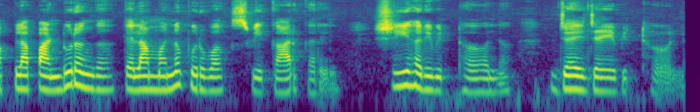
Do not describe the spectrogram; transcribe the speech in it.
आपला पांडुरंग त्याला मनपूर्वक स्वीकार करेल. श्री हरी विठ्ठल जय जय विठ्ठल.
